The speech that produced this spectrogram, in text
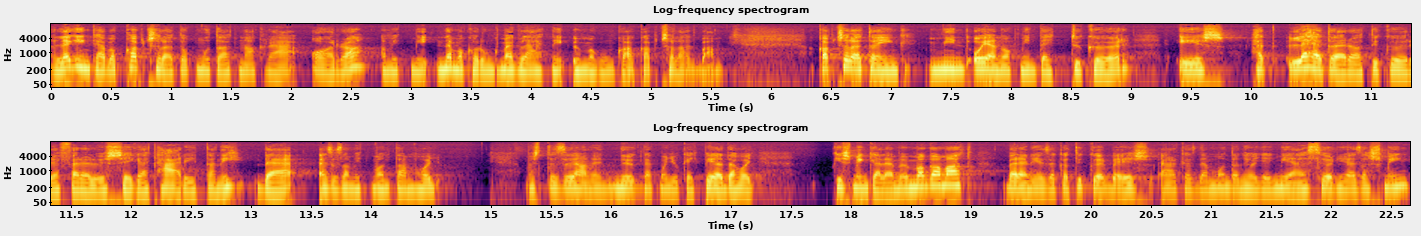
A leginkább a kapcsolatok mutatnak rá arra, amit mi nem akarunk meglátni önmagunkkal kapcsolatban. A kapcsolataink mind olyanok, mint egy tükör, és hát lehet erre a tükörre felelősséget hárítani, de ez az, amit mondtam, hogy most ez olyan, hogy nőknek mondjuk egy példa, hogy kisminkelem önmagamat, belenézek a tükörbe, és elkezdem mondani, hogy egy milyen szörnyű ez a smink,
